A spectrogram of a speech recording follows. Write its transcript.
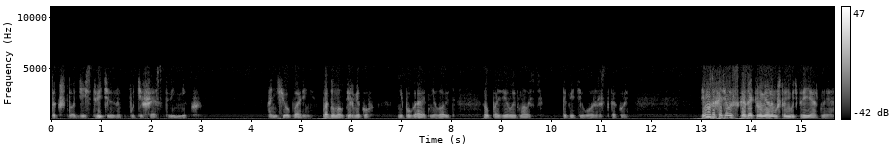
так что, действительно путешественник? А ничего, парень, подумал Пермяков, не пугает, не ловит, ну, позирует малость, так ведь и возраст какой. Ему захотелось сказать Румяному что-нибудь приятное.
